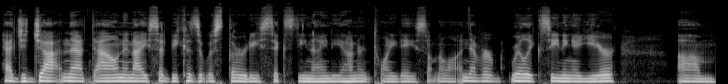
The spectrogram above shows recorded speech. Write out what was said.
had you jotting that down. And I said because it was 30, 60, 90, 120 days, something like never really exceeding a year, um,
